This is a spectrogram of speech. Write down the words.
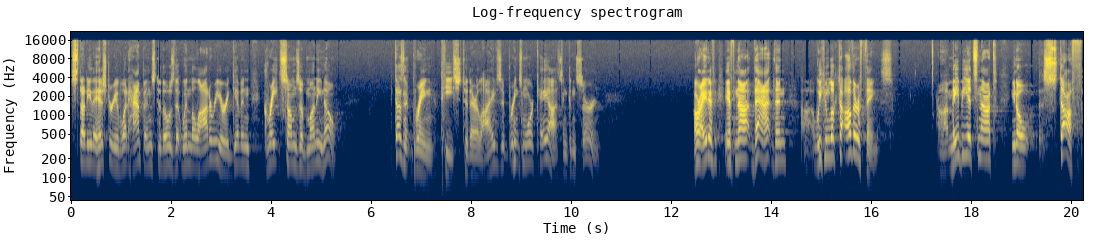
study the history of what happens to those that win the lottery or are given great sums of money, no. Doesn't bring peace to their lives, it brings more chaos and concern. All right, if, if not that, then uh, we can look to other things. Uh, maybe it's not, you know, stuff,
